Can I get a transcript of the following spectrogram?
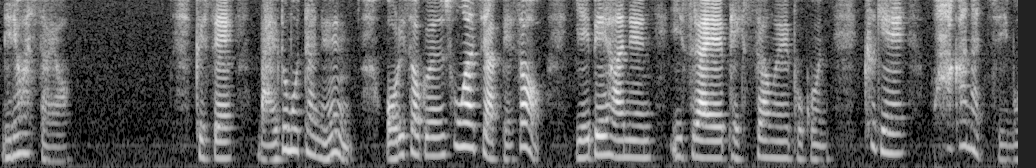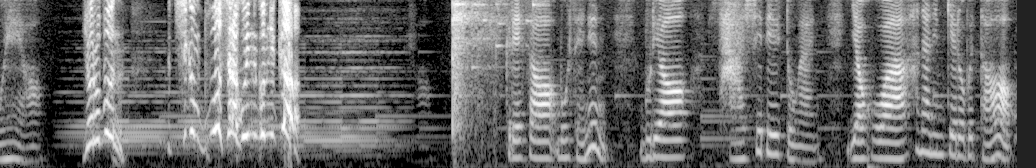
내려왔어요. 글쎄 말도 못하는 어리석은 송아지 앞에서 예배하는 이스라엘 백성을 보곤 크게 화가 났지 뭐예요. 여러분, 지금 무엇을 하고 있는 겁니까? 그래서 모세는 무려 40일 동안 여호와 하나님께로부터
